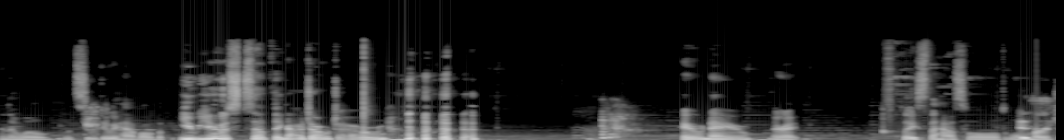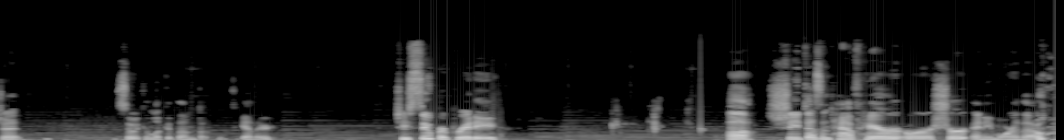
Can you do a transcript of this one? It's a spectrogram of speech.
And then we'll, let's see, do we have all the- You used something I don't own! Hmm. oh no. Alright. Place the household, we'll Is- merge it. So we can look at them both together. She's super pretty. Oh, she doesn't have hair or a shirt anymore though.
